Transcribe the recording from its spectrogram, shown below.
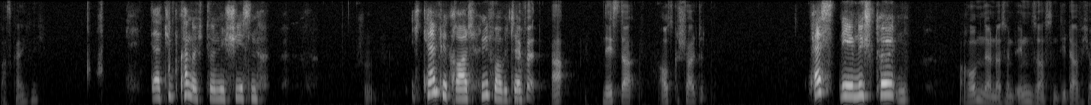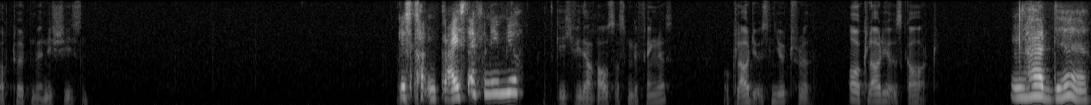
Was kann ich nicht? Der Typ kann durch Türen nicht schießen. Schön. Ich camp hier gerade. Hilf mal bitte. Hilfe! Ah, nächster ausgeschaltet. Festnehmen, nicht töten. Warum denn? Das sind Insassen. Die darf ich auch töten, wenn die schießen. Hier ist gerade ein Geist einfach neben mir. Jetzt gehe ich wieder raus aus dem Gefängnis. Oh, Claudio ist neutral. Oh, Claudio ist guard. Na, der.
